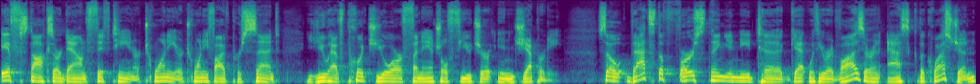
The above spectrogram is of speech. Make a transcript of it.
if stocks are down 15 or 20 or 25%, you have put your financial future in jeopardy. So that's the first thing you need to get with your advisor and ask the question,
